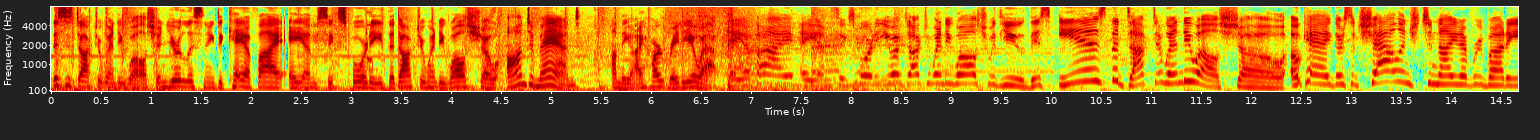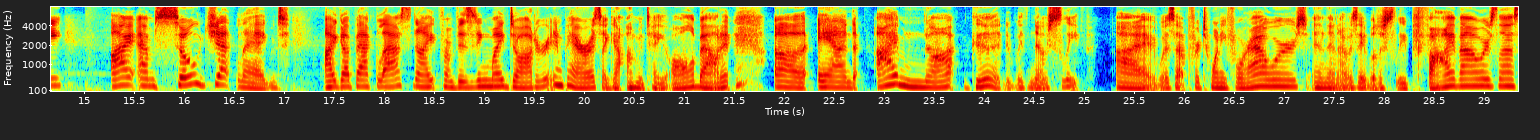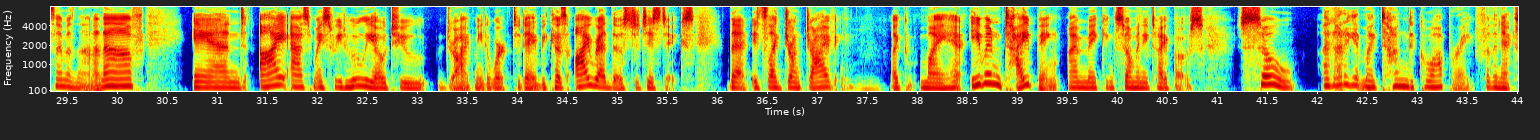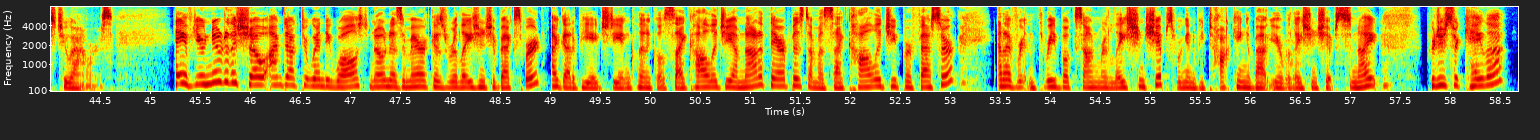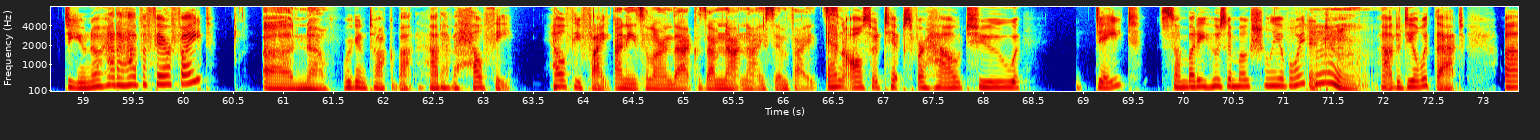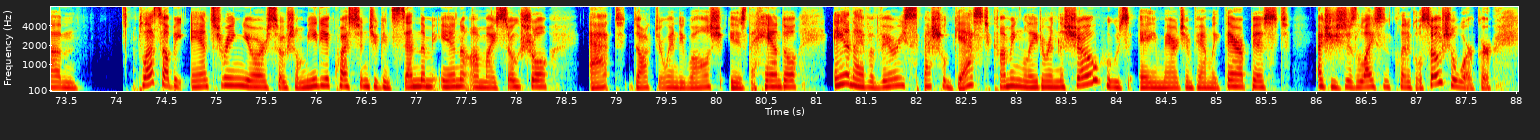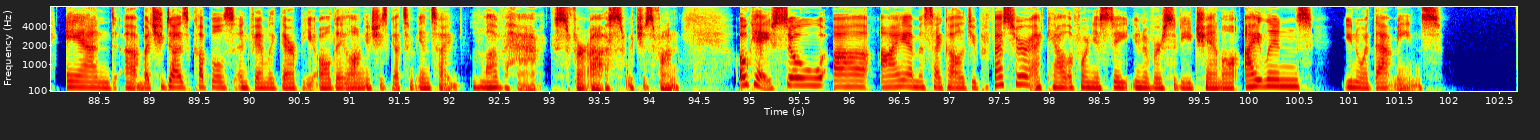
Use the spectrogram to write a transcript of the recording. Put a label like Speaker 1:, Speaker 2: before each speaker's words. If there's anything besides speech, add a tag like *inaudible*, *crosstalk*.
Speaker 1: This is Dr. Wendy Walsh, and you're listening to KFI AM 640, the Dr. Wendy Walsh Show on demand on the iHeartRadio app. KFI AM 640. You have Dr. Wendy Walsh with you. This is the Dr. Wendy Walsh Show. Okay, there's a challenge tonight, everybody. I am so jet lagged. I got back last night from visiting my daughter in Paris. I got, I'm going to tell you all about it. Uh, and I'm not good with no sleep. I was up for 24 hours and then I was able to sleep five hours last night. Was not enough. And I asked my sweet Julio to drive me to work today because I read those statistics that it's like drunk driving. Mm-hmm. Like my, even typing, I'm making so many typos. So I got to get my tongue to cooperate for the next two hours. Hey, if you're new to the show, I'm Dr. Wendy Walsh, known as America's relationship expert. I've got a PhD in clinical psychology. I'm not a therapist, I'm a psychology professor, and I've written three books on relationships. We're going to be talking about your relationships tonight. Producer Kayla, do you know how to have a fair fight?
Speaker 2: Uh, no,
Speaker 1: We're going to talk about how to have a healthy, healthy fight.
Speaker 2: I need to learn that because I'm not nice in fights.
Speaker 1: and also tips for how to date somebody who's emotionally avoidant,
Speaker 2: Hmm.
Speaker 1: how to deal with that. Um, plus, I'll be answering your social media questions. You can send them in on my social at Dr. Wendy Walsh is the handle. And I have a very special guest coming later in the show who's a marriage and family therapist. Actually, she's a licensed clinical social worker, and uh, but she does couples and family therapy all day long, and she's got some inside love hacks for us, which is fun. Okay, so uh, I am a psychology professor at California State University Channel Islands. You know what that means.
